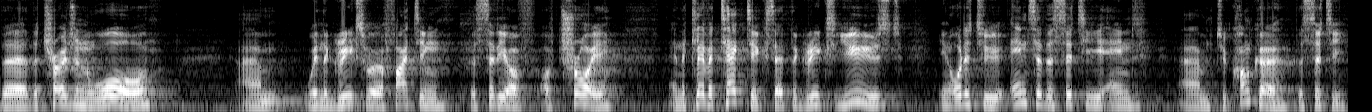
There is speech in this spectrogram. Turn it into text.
the, the Trojan War um, when the Greeks were fighting the city of, of Troy and the clever tactics that the Greeks used in order to enter the city and um, to conquer the city.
